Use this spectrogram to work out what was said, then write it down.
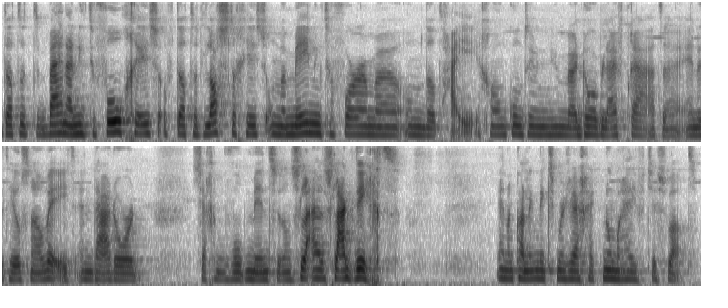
dat het bijna niet te volgen is. Of dat het lastig is om een mening te vormen. Omdat hij gewoon continu maar door blijft praten en het heel snel weet. En daardoor zeggen bijvoorbeeld mensen, dan sla, ik dicht. En dan kan ik niks meer zeggen, ik noem maar eventjes wat.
